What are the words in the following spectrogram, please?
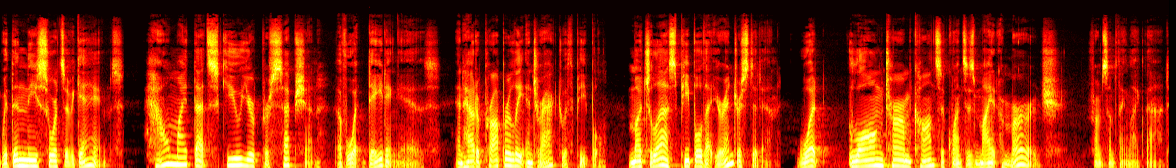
within these sorts of games, how might that skew your perception of what dating is and how to properly interact with people, much less people that you're interested in? What long term consequences might emerge from something like that?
